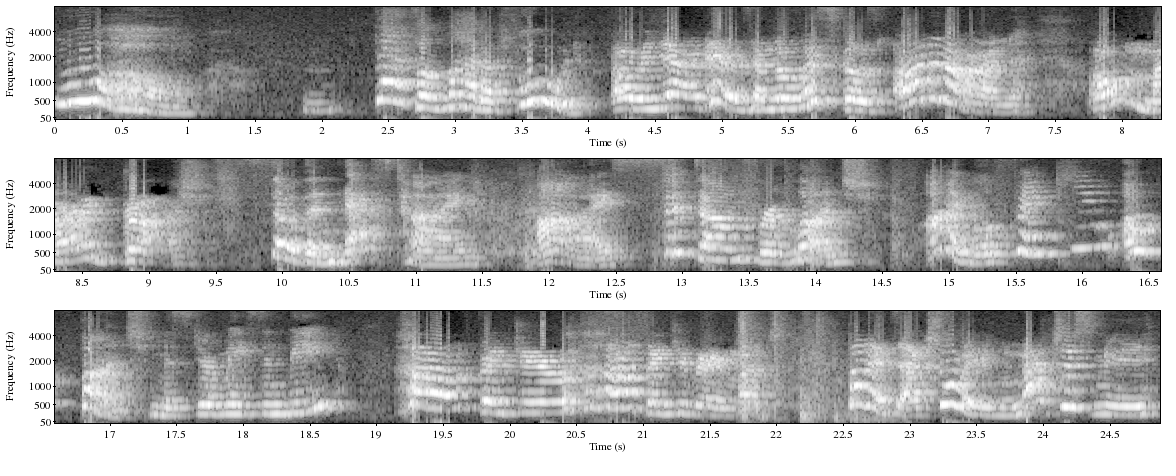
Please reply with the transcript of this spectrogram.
Whoa, that's a lot of food. Oh yeah, it is, and the list goes on and on. Oh my gosh. So the next time I sit down for lunch, I will thank you a bunch, Mr. Mason Bee. Oh, thank you. Thank you very much. But it's actually not just me.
